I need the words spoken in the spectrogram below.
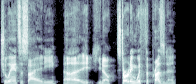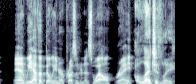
Chilean society, uh, you know, starting with the president, and we have a billionaire president as well, right? Allegedly.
